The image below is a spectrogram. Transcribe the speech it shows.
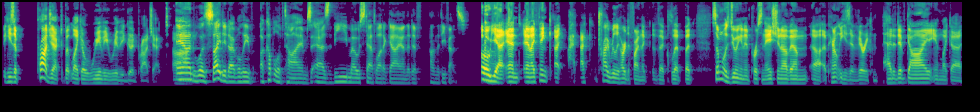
he's a project, but like a really really good project, um, and was cited, I believe, a couple of times as the most athletic guy on the def- on the defense. Oh yeah, and and I think I, I, I tried really hard to find the the clip, but someone was doing an impersonation of him. Uh, apparently, he's a very competitive guy in like a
